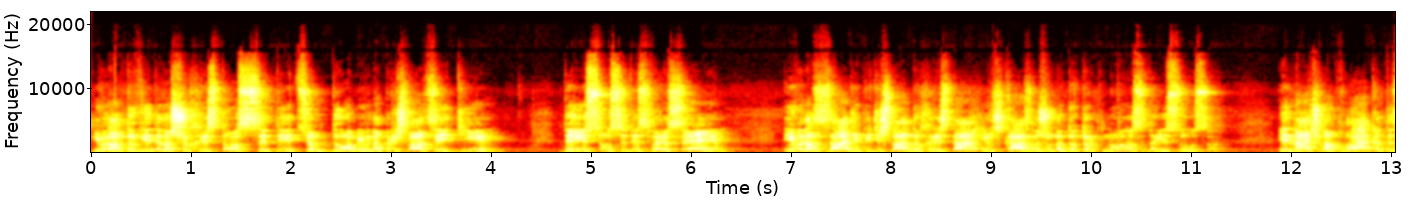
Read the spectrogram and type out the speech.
і вона довідала, що Христос сидить в цьому домі, вона прийшла в цей дім, де Ісус сидить з фарисеєм. І вона ззаді підійшла до Христа і сказала, що вона доторкнулася до Ісуса. І почала плакати,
